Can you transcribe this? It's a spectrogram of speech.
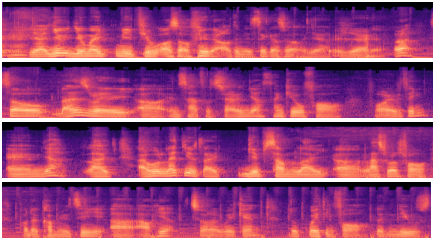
yeah, you, you make me feel also feel optimistic as well. Yeah. Yeah. All right. So that is really uh, insightful sharing. Yeah. Thank you for for everything. And yeah, like I will let you like give some like uh, last words for for the community uh, out here, so that we can look waiting for the news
